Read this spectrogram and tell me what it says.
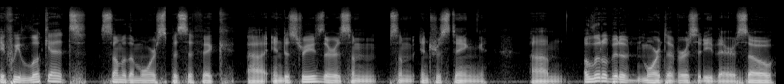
if we look at some of the more specific uh, industries, there is some some interesting, um, a little bit of more diversity there. So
